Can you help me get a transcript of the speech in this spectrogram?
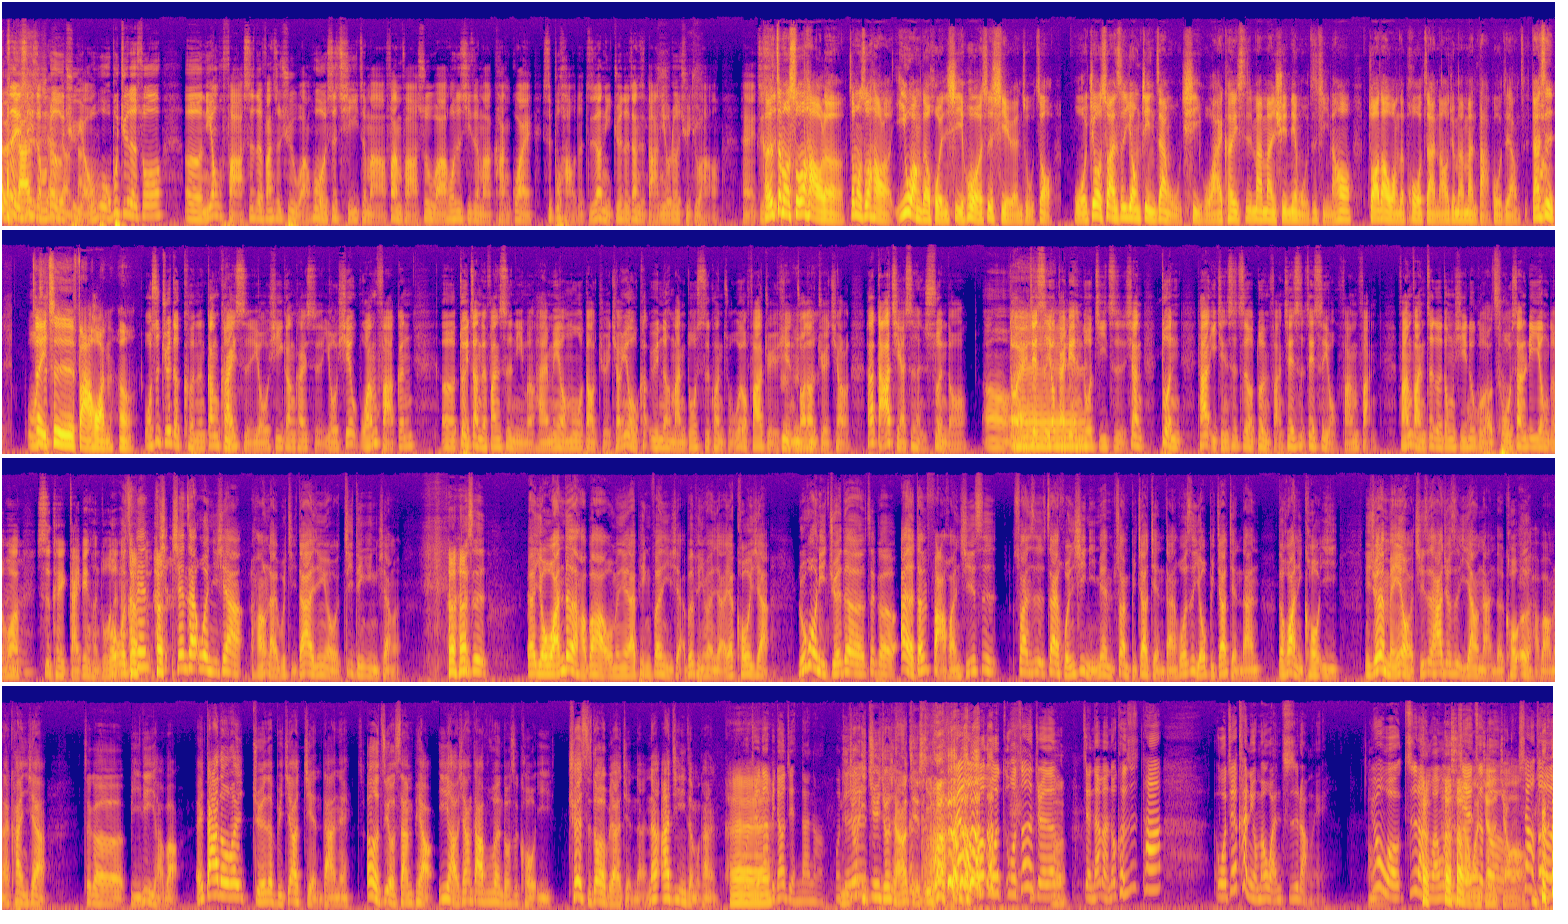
这也是一种乐趣啊！我我不觉得说，呃，你用法师的方式去玩，或者是骑着马放法术啊，或者是骑着马砍怪是不好的。只要你觉得这样子打你有乐趣就好。哎，可是这么说好了，这么说好了，以往的魂系或者是血缘诅咒。我就算是用近战武器，我还可以是慢慢训练我自己，然后抓到王的破绽，然后就慢慢打过这样子。但是这一次法环，嗯，我是觉得可能刚开始游戏刚开始有些玩法跟呃对战的方式，你们还没有摸到诀窍。因为我看云了蛮多实况组，我有发觉有些人抓到诀窍了，他打起来是很顺的哦。哦，对，这次有改变很多机制，像盾，他以前是只有盾反，这次这次有反反。反反这个东西，如果妥善利用的话，是可以改变很多的。我我这边现现在问一下，好像来不及，大家已经有既定印象了。就是呃有玩的好不好？我们也来评分一下，不是评分一下，要扣一下。如果你觉得这个艾尔登法环其实是算是在魂系里面算比较简单，或者是有比较简单的话，你扣一。你觉得没有，其实它就是一样难的，扣二好不好？我们来看一下这个比例好不好？哎、欸，大家都会觉得比较简单呢。二只有三票，一好像大部分都是扣一，确实都有比较简单。那阿基你怎么看？我觉得比较简单啊。我觉得你就一句就想要结束？没有，我我我真的觉得简单蛮多。可是他，我觉得看你有没有玩只狼哎、欸，因为我只狼玩文接这个 像二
